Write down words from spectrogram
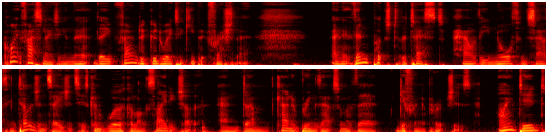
quite fascinating, and they they found a good way to keep it fresh there. And it then puts to the test how the North and South intelligence agencies can work alongside each other and um, kind of brings out some of their differing approaches. I did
